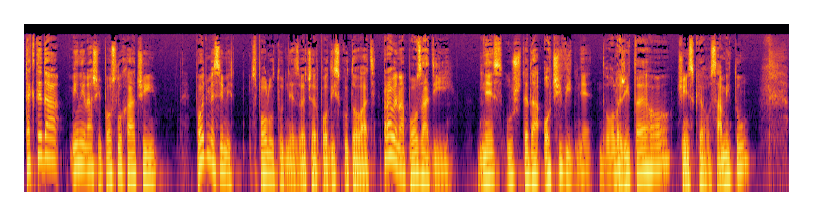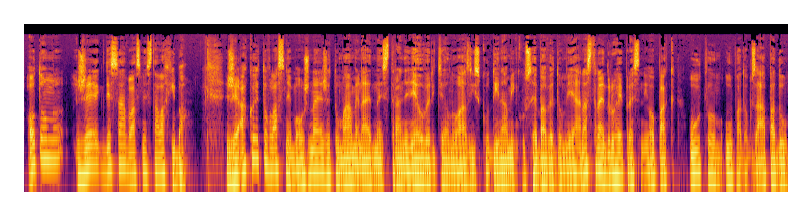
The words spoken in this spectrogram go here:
tak teda, milí naši poslucháči, poďme si mi spolu tu dnes večer podiskutovať práve na pozadí dnes už teda očividne dôležitého čínskeho samitu o tom, že kde sa vlastne stala chyba. Že ako je to vlastne možné, že tu máme na jednej strane neuveriteľnú azijskú dynamiku, sebavedomie a na strane druhej presný opak, útlm, úpadok západu.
